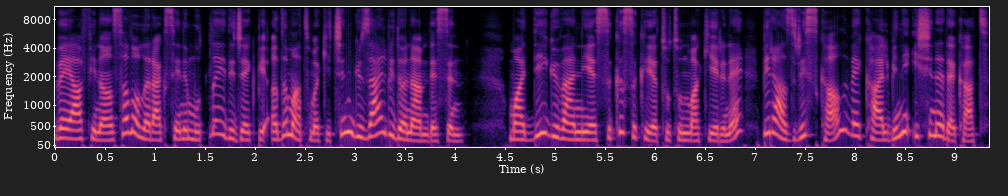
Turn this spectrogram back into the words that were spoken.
veya finansal olarak seni mutlu edecek bir adım atmak için güzel bir dönemdesin. Maddi güvenliğe sıkı sıkıya tutunmak yerine biraz risk al ve kalbini işine de kat.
